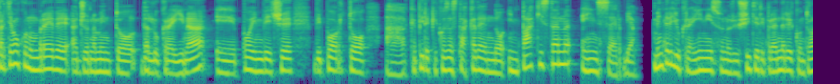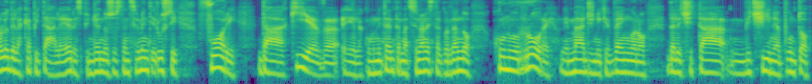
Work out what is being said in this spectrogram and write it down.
Partiamo con un breve aggiornamento dall'Ucraina e poi invece vi porto a capire che cosa sta accadendo in Pakistan e in Serbia. Mentre gli ucraini sono riusciti a riprendere il controllo della capitale, respingendo sostanzialmente i russi fuori da Kiev e la comunità internazionale sta guardando con orrore le immagini che vengono dalle città vicine appunto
